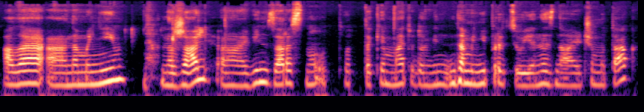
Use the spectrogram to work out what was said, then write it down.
Але е, на мені, на жаль, е, він зараз ну, от, от таким методом він на мені працює. Не знаю, чому так.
